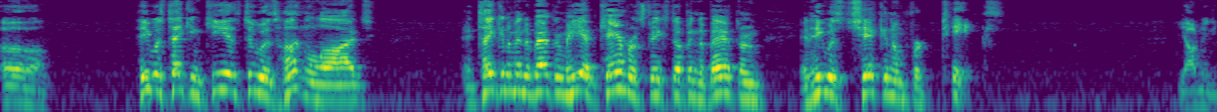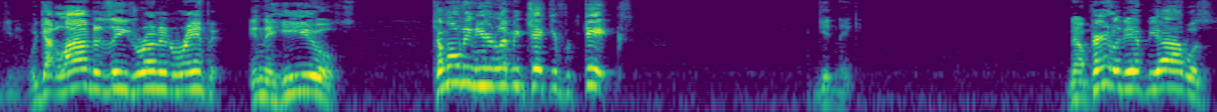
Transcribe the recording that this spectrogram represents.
Uh, he was taking kids to his hunting lodge and taking them in the bathroom. He had cameras fixed up in the bathroom and he was checking them for ticks. Y'all need to get it. We got Lyme disease running rampant in the hills. Come on in here and let me check you for ticks. Get naked. Now, apparently, the FBI was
